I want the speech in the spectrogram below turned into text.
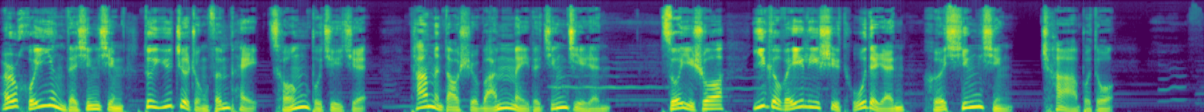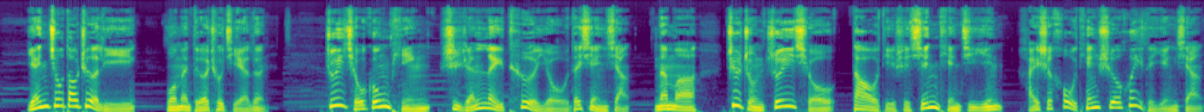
而回应的猩猩对于这种分配从不拒绝，他们倒是完美的经纪人。所以说，一个唯利是图的人和猩猩差不多。研究到这里，我们得出结论：追求公平是人类特有的现象。那么。这种追求到底是先天基因还是后天社会的影响？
